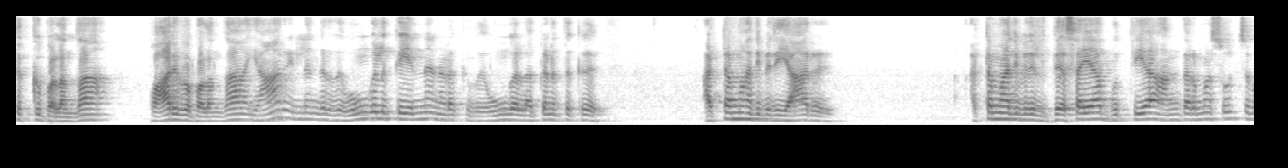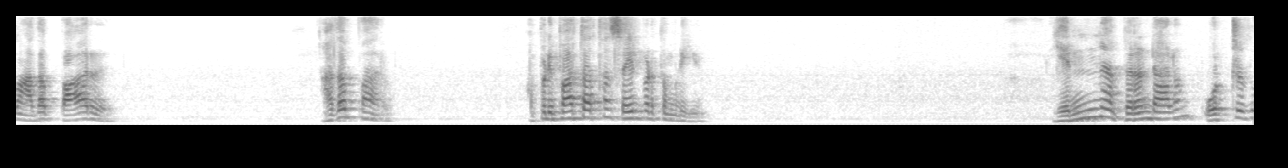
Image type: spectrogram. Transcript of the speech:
திக்கு பலம் பாரிப பலம் தான் யார் இல்லைங்கிறது உங்களுக்கு என்ன நடக்குது? உங்கள் லக்கணத்துக்கு அட்டமாதிபதி யார்? அட்டமாதிபதி திசையா புத்தியா அந்தரமா சூட்சமா அதை பாரு. அதை பாரு. அப்படி பார்த்தா தான் செயல்படுத்த முடியும். என்ன பிறண்டாலும் ஒற்றுது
